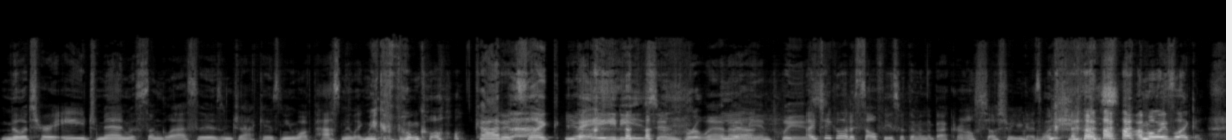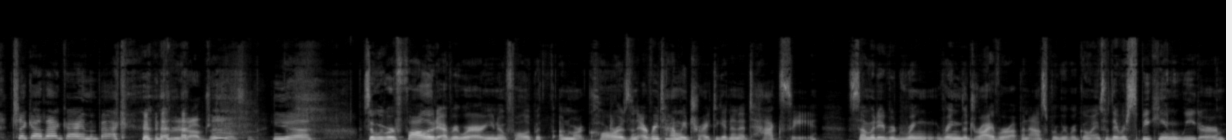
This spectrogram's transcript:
military age men with sunglasses and jackets, and you walk past and they like make a phone call. God, it's like the 80s in Berlin. Yeah. I mean, please. I take a lot of selfies with them in the background. I'll, I'll show you guys one. Oh, I'm always like, check out that guy in the back. Think your object lesson. Yeah. So we were followed everywhere, you know, followed with unmarked cars. And every time we tried to get in a taxi, somebody would ring ring the driver up and ask where we were going. So they were speaking in Uyghur,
